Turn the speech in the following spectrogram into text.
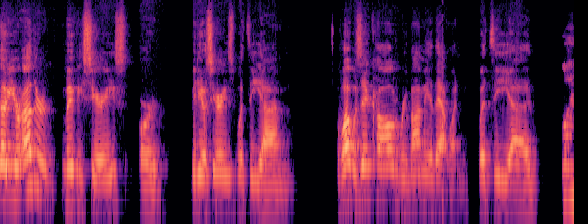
So your other movie series or video series with the um, what was it called? Remind me of that one. With the uh, Well,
